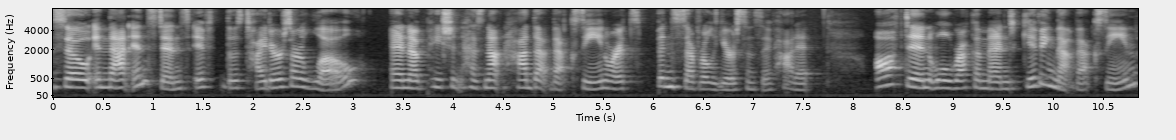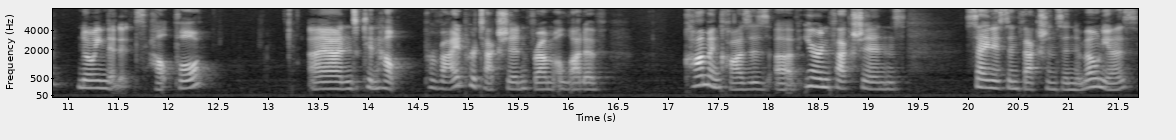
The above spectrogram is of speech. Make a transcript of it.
So, in that instance, if those titers are low and a patient has not had that vaccine or it's been several years since they've had it, often we'll recommend giving that vaccine, knowing that it's helpful and can help provide protection from a lot of common causes of ear infections, sinus infections, and pneumonias.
